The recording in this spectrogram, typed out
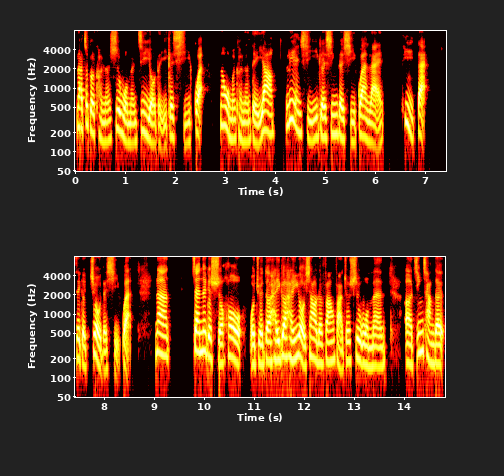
那这个可能是我们既有的一个习惯，那我们可能得要。练习一个新的习惯来替代这个旧的习惯。那在那个时候，我觉得还一个很有效的方法，就是我们呃经常的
